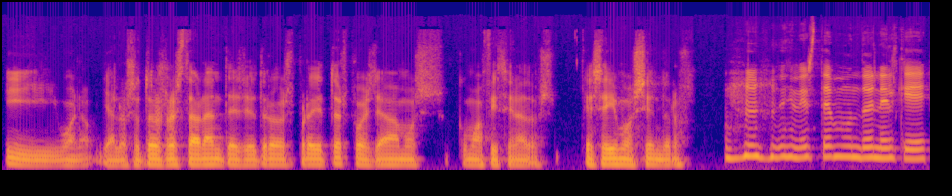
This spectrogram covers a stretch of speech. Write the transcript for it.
Y bueno, ya los otros restaurantes y otros proyectos, pues ya vamos como aficionados, que seguimos siéndolo. en este mundo en el que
